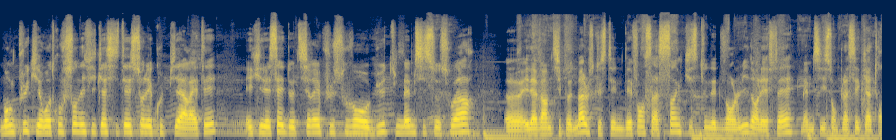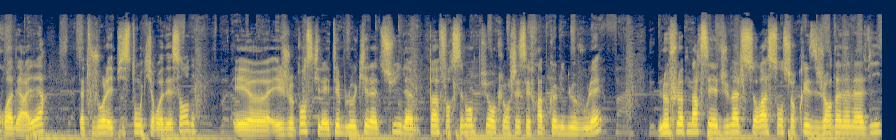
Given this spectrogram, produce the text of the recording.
Manque plus qu'il retrouve son efficacité sur les coups de pied arrêtés et qu'il essaye de tirer plus souvent au but même si ce soir euh, il avait un petit peu de mal parce que c'était une défense à 5 qui se tenait devant lui dans les faits, même s'ils sont placés qu'à 3 derrière. T'as toujours les pistons qui redescendent. Euh, et, je pense qu'il a été bloqué là-dessus, il n'a pas forcément pu enclencher ses frappes comme il le voulait. Le flop marseillais du match sera sans surprise Jordan Amavi.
